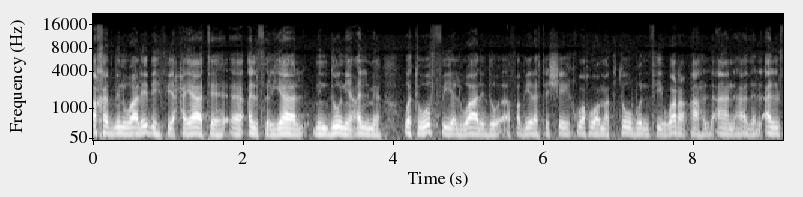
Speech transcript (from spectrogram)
أخذ من والده في حياته آه، ألف ريال من دون علمه وتوفي الوالد فضيلة الشيخ وهو مكتوب في ورقة الآن هذا الألف.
